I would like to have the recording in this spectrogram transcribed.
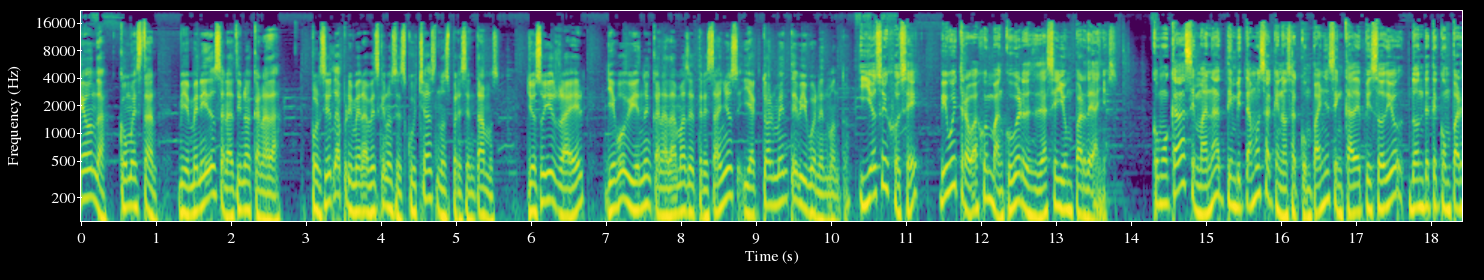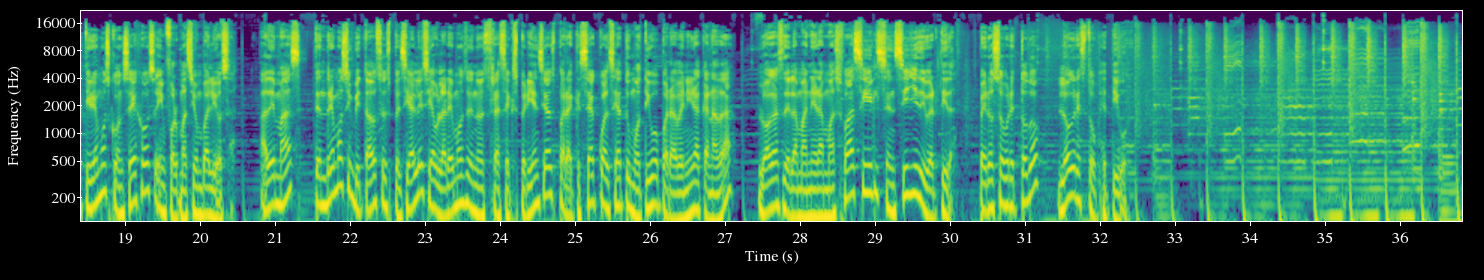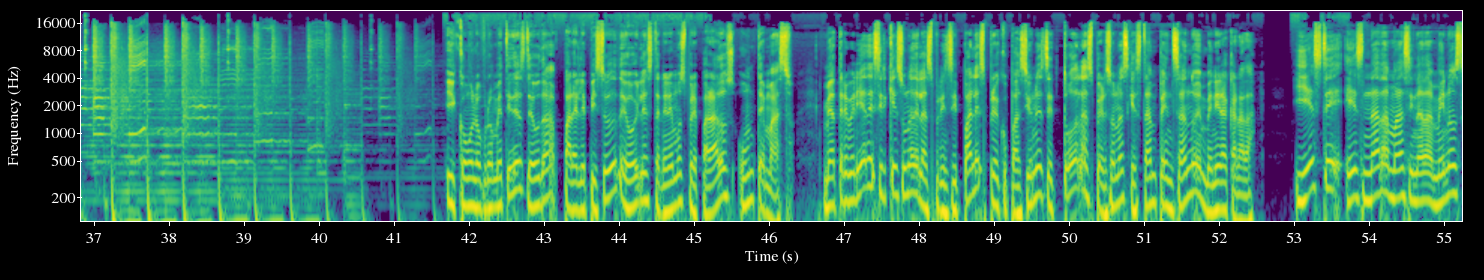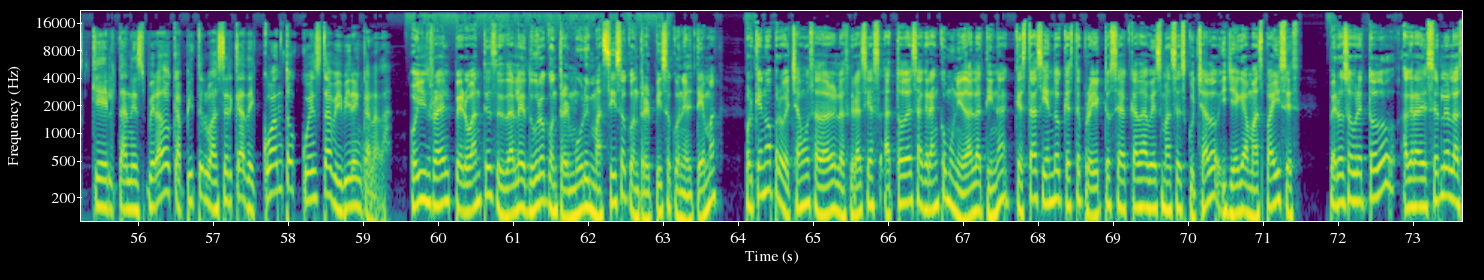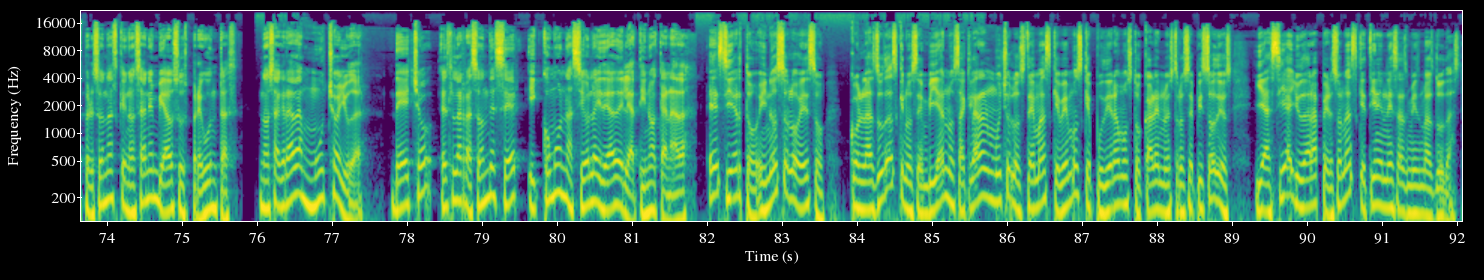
¿Qué onda? ¿Cómo están? Bienvenidos a Latino a Canadá. Por si es la primera vez que nos escuchas, nos presentamos. Yo soy Israel, llevo viviendo en Canadá más de tres años y actualmente vivo en Edmonton. Y yo soy José, vivo y trabajo en Vancouver desde hace ya un par de años. Como cada semana, te invitamos a que nos acompañes en cada episodio donde te compartiremos consejos e información valiosa. Además, tendremos invitados especiales y hablaremos de nuestras experiencias para que sea cual sea tu motivo para venir a Canadá, lo hagas de la manera más fácil, sencilla y divertida, pero sobre todo, logres tu objetivo. Y como lo prometí es deuda, para el episodio de hoy les tenemos preparados un temazo. Me atrevería a decir que es una de las principales preocupaciones de todas las personas que están pensando en venir a Canadá. Y este es nada más y nada menos que el tan esperado capítulo acerca de cuánto cuesta vivir en Canadá. Oye Israel, pero antes de darle duro contra el muro y macizo contra el piso con el tema, ¿por qué no aprovechamos a darle las gracias a toda esa gran comunidad latina que está haciendo que este proyecto sea cada vez más escuchado y llegue a más países? Pero sobre todo, agradecerle a las personas que nos han enviado sus preguntas. Nos agrada mucho ayudar. De hecho, es la razón de ser y cómo nació la idea de Latino a Canadá. Es cierto, y no solo eso. Con las dudas que nos envían nos aclaran mucho los temas que vemos que pudiéramos tocar en nuestros episodios y así ayudar a personas que tienen esas mismas dudas.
